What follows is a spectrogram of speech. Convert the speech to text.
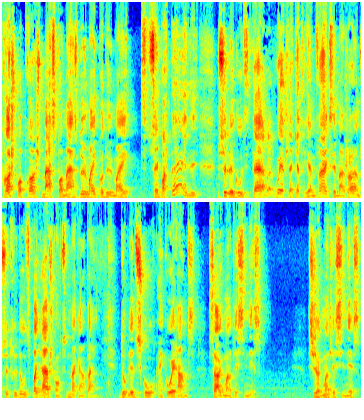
Proche, pas proche, masse, pas masse, deux mètres, pas deux mètres. C'est important. M. Legault dit, ouais, la quatrième vague, c'est majeur. M. Trudeau dit, pas grave, je continue ma campagne. Double discours, incohérence, ça augmente le cynisme. Si j'augmente le cynisme,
